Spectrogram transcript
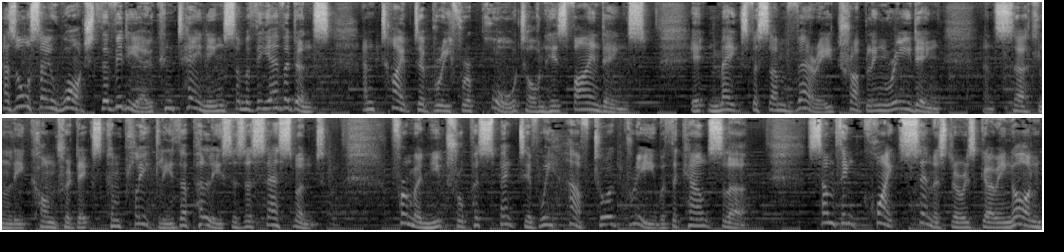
has also watched the video containing some of the evidence and typed a brief report on his findings. It makes for some very troubling reading and certainly contradicts completely the police's assessment. From a neutral perspective, we have to agree with the counsellor. Something quite sinister is going on,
